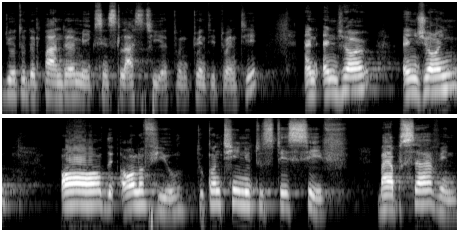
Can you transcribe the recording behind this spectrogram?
due to the pandemic since last year, 2020, and enjoy, enjoying all, the, all of you to continue to stay safe by observing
